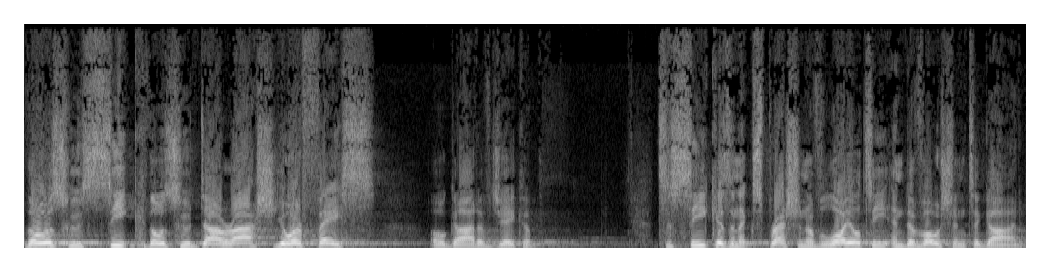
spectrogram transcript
Those who seek, those who darash your face, O God of Jacob. To seek is an expression of loyalty and devotion to God.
